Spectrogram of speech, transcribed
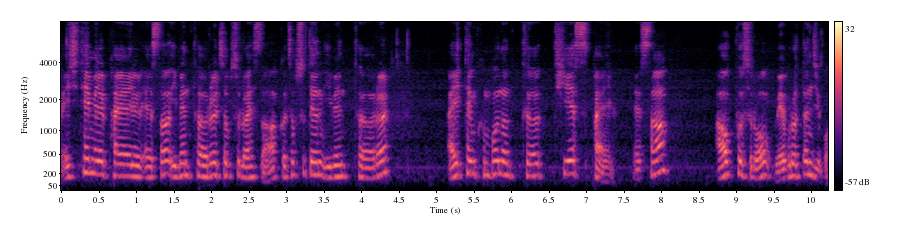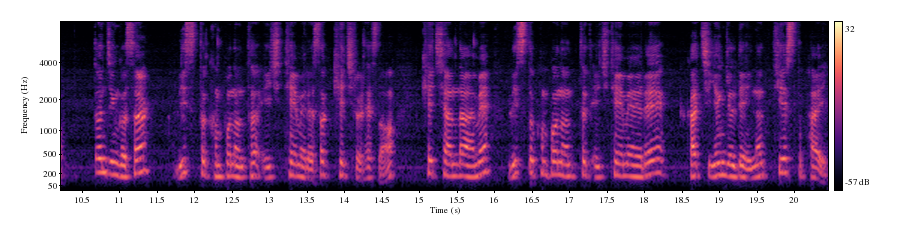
HTML 파일에서 이벤트를 접수를 해서 그 접수된 이벤트를 아이템 component TS 파일에서 아웃풋으로 외부로 던지고 던진 것을 리스트 component HTML에서 캐치를 해서 캐치한 다음에 리스트 component HTML에 같이 연결되어 있는 TS 파일,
